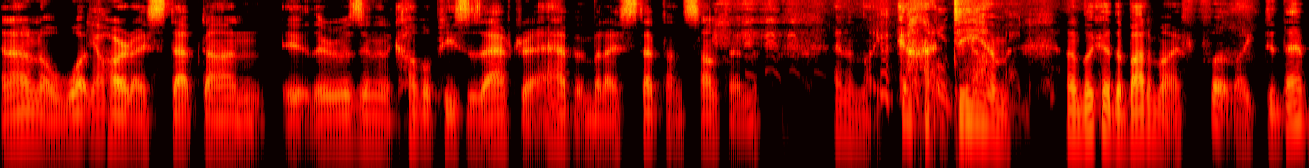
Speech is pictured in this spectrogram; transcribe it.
and I don't know what Yep. part I stepped on. It, there was in a couple pieces after it happened, but I stepped on something, and I'm like, oh God Oh, damn! God. I look at the bottom of my foot, like, did that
